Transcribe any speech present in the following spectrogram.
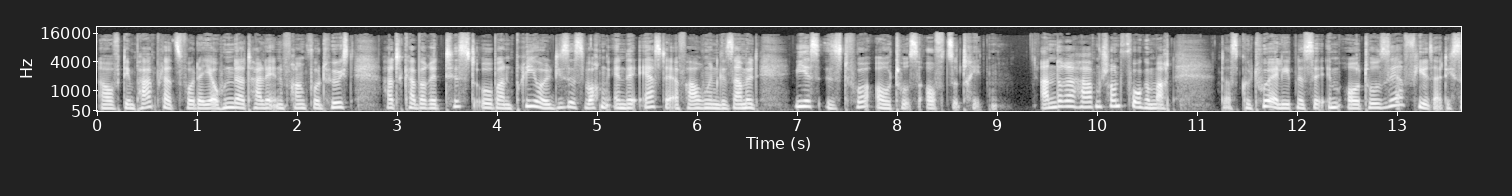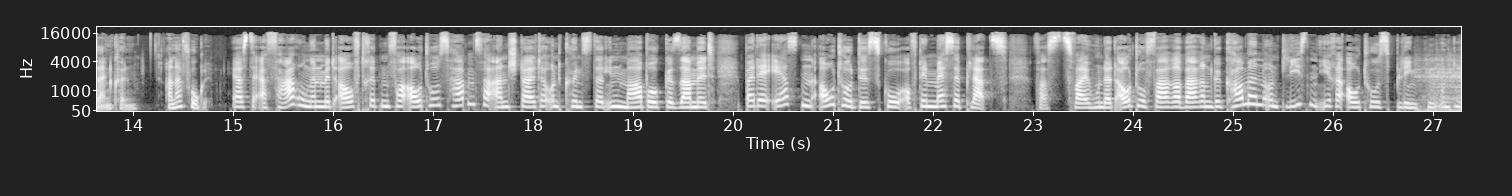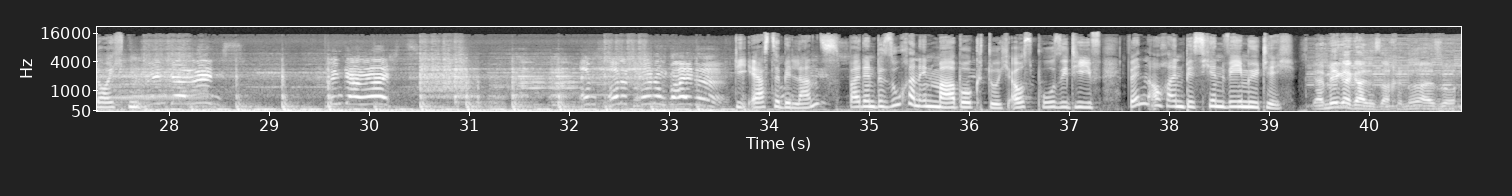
Auf dem Parkplatz vor der Jahrhunderthalle in Frankfurt Höchst hat Kabarettist Urban Priol dieses Wochenende erste Erfahrungen gesammelt, wie es ist, vor Autos aufzutreten. Andere haben schon vorgemacht, dass Kulturerlebnisse im Auto sehr vielseitig sein können. Anna Vogel. Erste Erfahrungen mit Auftritten vor Autos haben Veranstalter und Künstler in Marburg gesammelt, bei der ersten Autodisco auf dem Messeplatz. Fast 200 Autofahrer waren gekommen und ließen ihre Autos blinken und leuchten. Linker links, linker rechts und volle Dröhnung beide. Die erste Bilanz bei den Besuchern in Marburg durchaus positiv, wenn auch ein bisschen wehmütig. Ja, mega geile Sache, ne? Also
